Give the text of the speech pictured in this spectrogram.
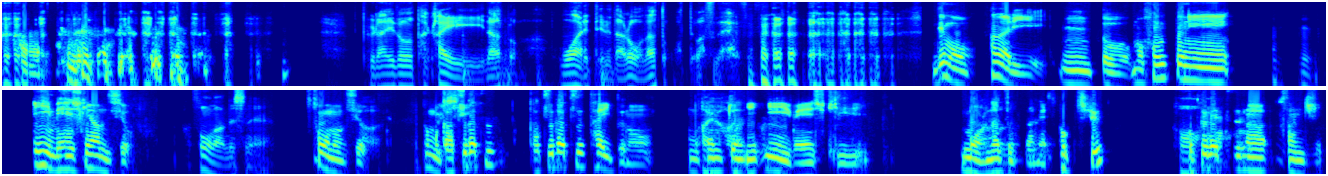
はい プライド高いなと思われてるだろうなと思ってますね。でも、かなり、うんと、もう本当にうんいい名式なんですよ。そうなんですね。そうなんですよ。もうガツガツ、ガツガツタイプの、もう本当にいい名式。もう、なんていうんですかね、特殊？特別な感じ。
